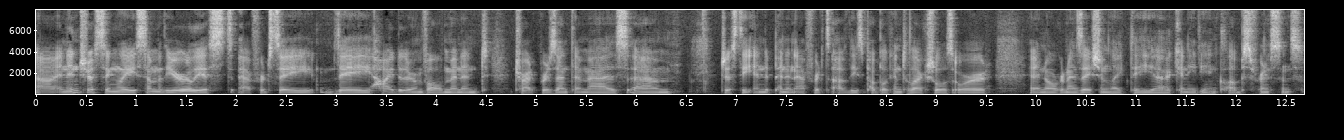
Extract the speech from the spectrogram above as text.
Uh, and interestingly, some of the earliest efforts they they hide their involvement and try to present them as um, just the independent efforts of these public intellectuals or an organization like the uh, Canadian clubs, for instance.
